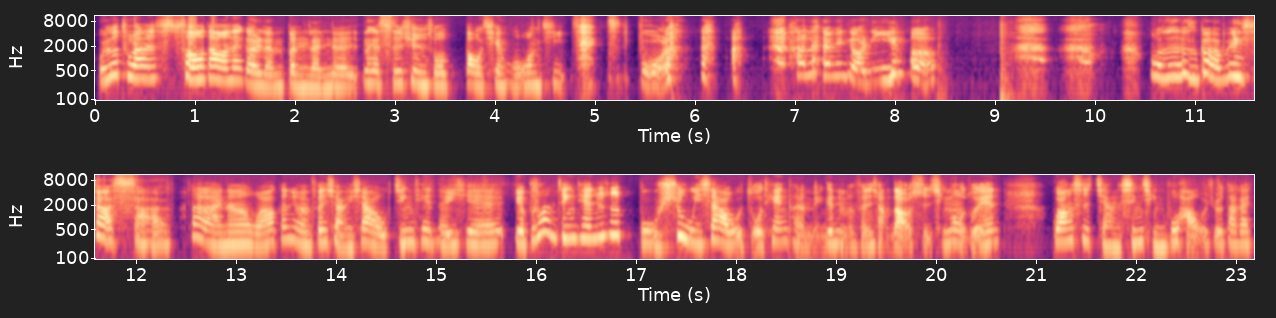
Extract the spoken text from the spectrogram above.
我又突然收到那个人本人的那个私讯，说抱歉，我忘记在直播了，他在那边给我离合。我真的是快要被吓傻了。再来呢，我要跟你们分享一下我今天的一些，也不算今天，就是补述一下我昨天可能没跟你们分享到的事情。因为我昨天光是讲心情不好，我就大概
